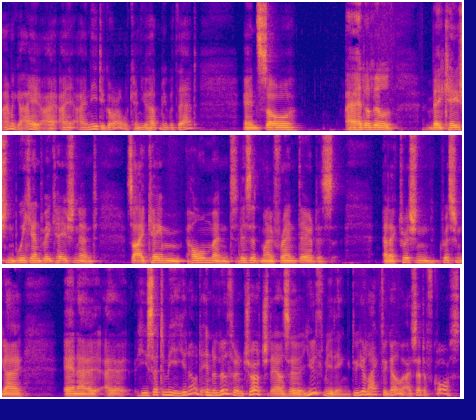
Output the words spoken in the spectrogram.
I'm a guy, I, I, I need a girl. Can you help me with that? And so I had a little vacation, weekend vacation, and so I came home and visit my friend there, this electrician Christian guy, and I, I, he said to me, you know, in the Lutheran church there's a youth meeting. Do you like to go? I said, of course.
